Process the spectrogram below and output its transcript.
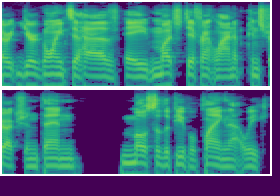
or you're going to have a much different lineup construction than most of the people playing that week.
